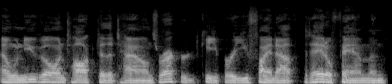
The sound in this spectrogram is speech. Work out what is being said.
and when you go and talk to the town's record keeper, you find out the potato famine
